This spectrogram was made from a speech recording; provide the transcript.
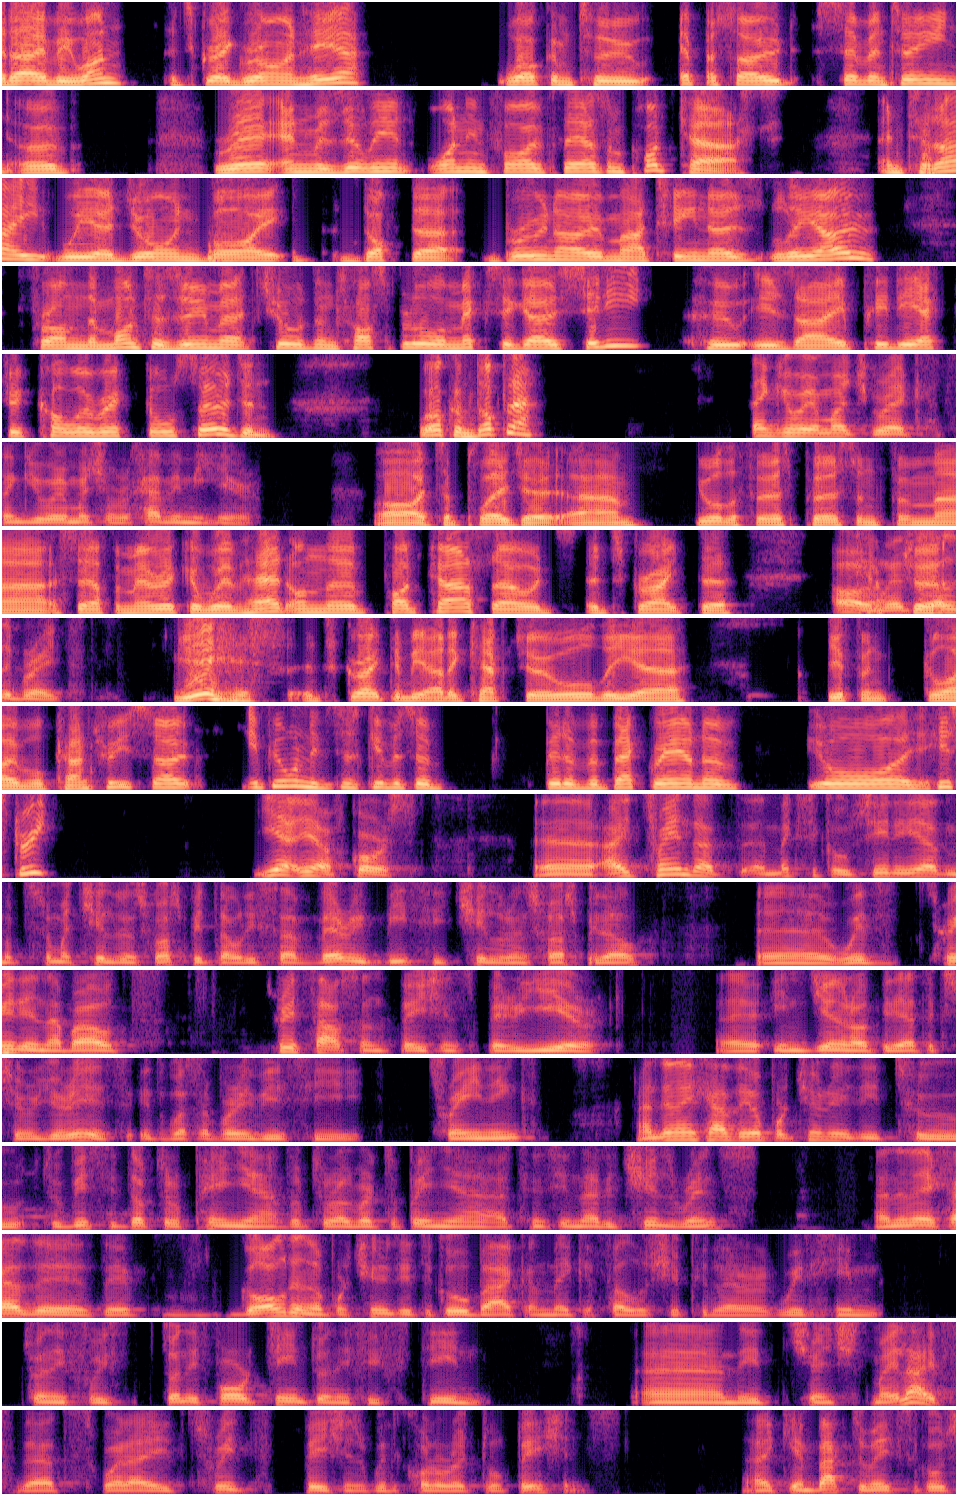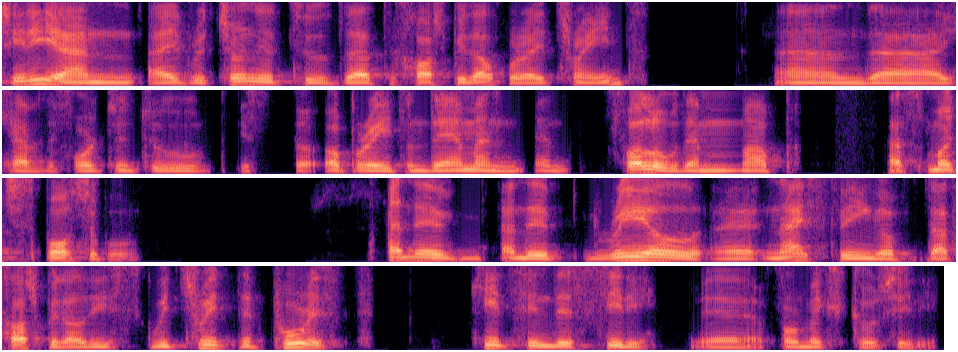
G'day, everyone. It's Greg Ryan here. Welcome to episode 17 of Rare and Resilient 1 in 5,000 podcast. And today we are joined by Dr. Bruno Martinez Leo from the Moctezuma Children's Hospital in Mexico City, who is a pediatric colorectal surgeon. Welcome, Doctor. Thank you very much, Greg. Thank you very much for having me here. Oh, it's a pleasure. Um, you're the first person from uh, South America we've had on the podcast, so it's it's great to. Oh, capture... let's celebrate! Yes, it's great to be able to capture all the uh, different global countries. So, if you want to just give us a bit of a background of your history. Yeah, yeah, of course. Uh, I trained at uh, Mexico City at Moctezuma Children's Hospital. It's a very busy children's hospital uh, with treating about 3,000 patients per year uh, in general pediatric surgery. It's, it was a very busy training. And then I had the opportunity to, to visit Dr. Peña, Dr. Alberto Peña at Cincinnati Children's. And then I had the, the golden opportunity to go back and make a fellowship there with him 2014, 2015. And it changed my life. That's where I treat patients with colorectal patients. I came back to Mexico City and I returned to that hospital where I trained and uh, I have the fortune to operate on them and, and follow them up as much as possible. And the, and the real uh, nice thing of that hospital is we treat the poorest kids in this city uh, for Mexico City.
